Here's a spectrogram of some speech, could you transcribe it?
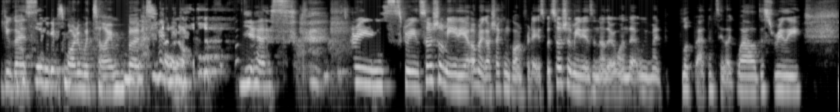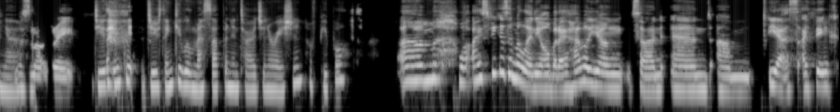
You guys Hopefully we get smarter with time but i don't know yes. Screens screens social media. Oh my gosh i can go on for days but social media is another one that we might look back and say like wow this really yeah. was not great. Do you think it, do you think it will mess up an entire generation of people? Um well i speak as a millennial but i have a young son and um yes i think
